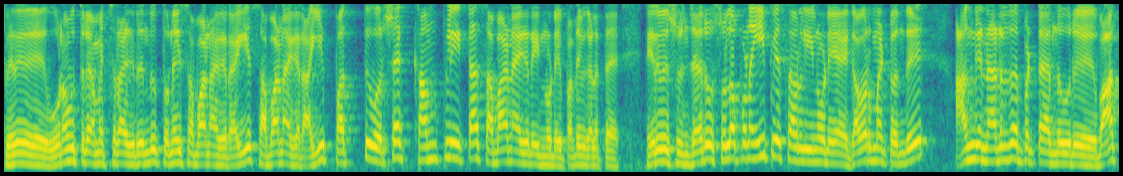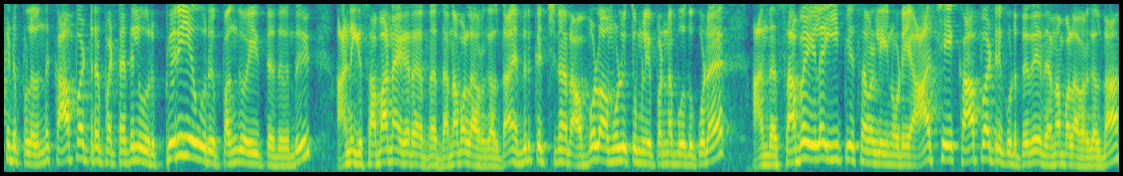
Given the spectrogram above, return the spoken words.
பெரு உணவுத்துறை அமைச்சராக இருந்து துணை சபாநாயகராகி சபாநாயகராகி பத்து வருஷம் கம்ப்ளீட்டாக சபாநாயகரினுடைய பதவி காலத்தை நிறைவு செஞ்சார். சொல்லப்போனால் இபிஎஸ் அவர்களினுடைய கவர்மெண்ட் வந்து அங்கு நடத்தப்பட்ட அந்த ஒரு வாக்கெடுப்பில் வந்து காப்பாற்றப்பட்டதில் ஒரு பெரிய ஒரு பங்கு வகித்தது வந்து அன்னைக்கு சபாநாயகராக இருந்த தனபால் அவர்கள் தான். எதிர்க்கட்சியினர் அவ்வளோ அமுழுத்துமலை பண்ணபோது கூட அந்த சபையில் இபிஎஸ் அவர்களினுடைய ஆட்சியை காப்பாற்றி கொடுத்ததே தனபால் அவர்கள் தான்.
